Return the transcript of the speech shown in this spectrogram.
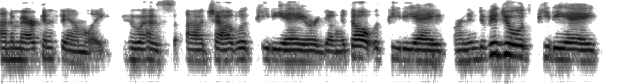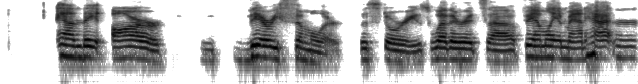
an American family who has a child with PDA or a young adult with PDA or an individual with PDA. And they are very similar the stories whether it's a family in manhattan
